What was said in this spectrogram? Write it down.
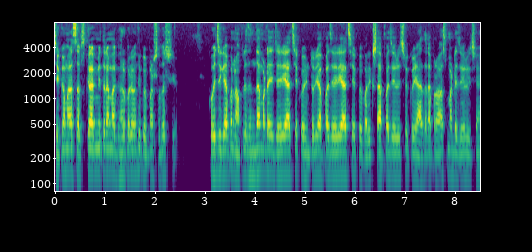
જે કે મારા સબસ્ક્રાઇબ મિત્રમાં ઘર પરિવારમાંથી કોઈ પણ સદસ્ય કોઈ જગ્યા પર નોકરી ધંધા માટે જઈ રહ્યા છે, કોઈ ઇન્ટરવ્યૂ આપવા જઈ રહ્યા છે, કોઈ પરીક્ષા આપવા જઈ રહ્યું છે, કોઈ યાત્રા પ્રવાસ માટે જઈ રહ્યું છે,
